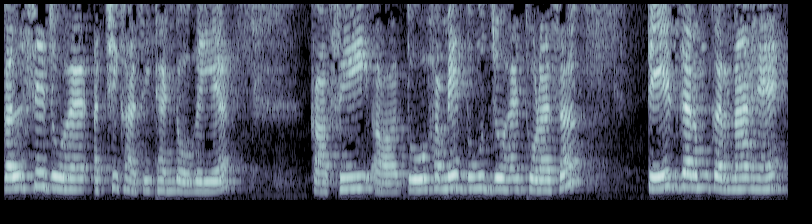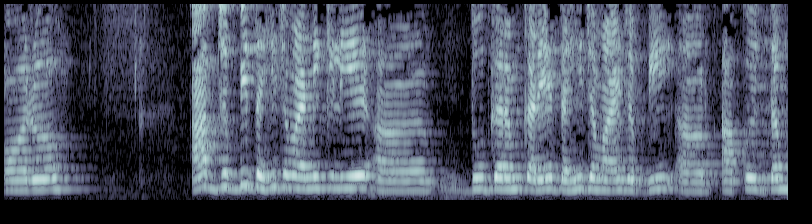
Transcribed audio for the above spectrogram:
कल से जो है अच्छी खासी ठंड हो गई है। काफ़ी तो हमें दूध जो है थोड़ा सा तेज गर्म करना है और आप जब भी दही जमाने के लिए दूध गर्म करें, दही जमाएँ जब भी, और आपको एकदम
